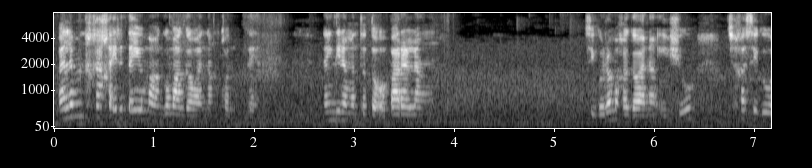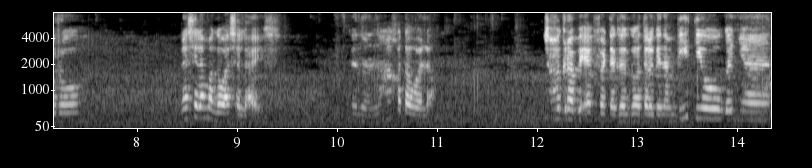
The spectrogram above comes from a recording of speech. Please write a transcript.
Alam mo, nakakairita yung mga gumagawa ng content na hindi naman totoo para lang siguro makagawa ng issue. Tsaka siguro na sila magawa sa live. Ganun, nakakatawa lang. Tsaka grabe effort, nagagawa talaga ng video, ganyan.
